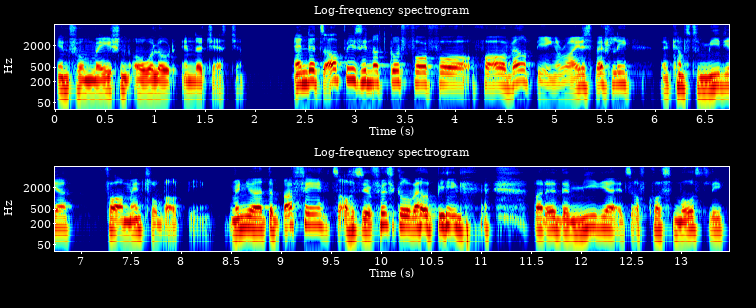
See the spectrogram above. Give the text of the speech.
information overload indigestion. And that's obviously not good for, for, for our well-being, right? Especially when it comes to media for our mental well-being. When you're at the buffet, it's also your physical well-being, but in the media, it's of course mostly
